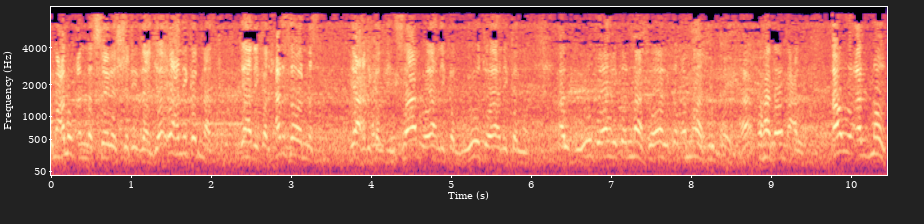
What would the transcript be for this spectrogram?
ومعلوم أن السيل الشديد اذا جاء. يهلك الناس يهلك الحرث والنسل يهلك الإنسان ويهلك البيوت ويهلك البيوت ويهلك الناس ويهلك الأموات وهذا معروف. أو الموت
